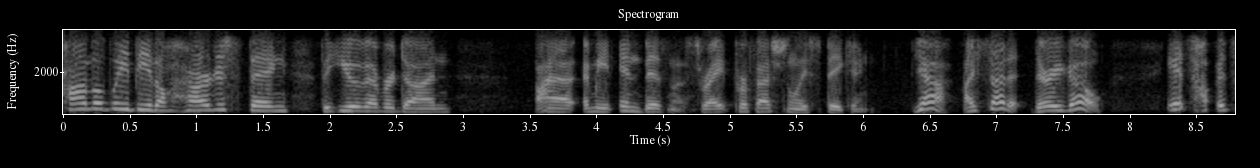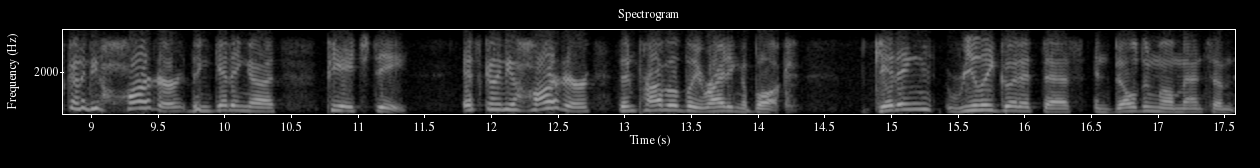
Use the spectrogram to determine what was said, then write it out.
probably be the hardest thing that you have ever done. I, I mean, in business, right? Professionally speaking. Yeah, I said it. There you go. It's it's going to be harder than getting a PhD. It's going to be harder than probably writing a book getting really good at this and building momentum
